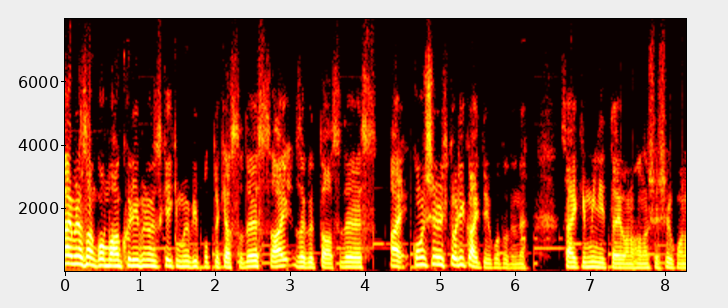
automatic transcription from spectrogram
はい、皆さんこんばんは。クリームノイズケーキムービーポッドキャストです。はい、ザ・グッドアースです。はい、今週一人会ということでね、最近見に行った映画の話をしようかな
